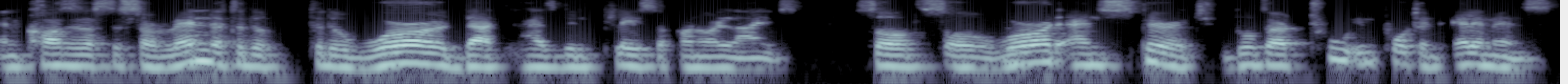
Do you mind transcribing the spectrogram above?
and causes us to surrender to the to the word that has been placed upon our lives. So so word and spirit, those are two important elements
